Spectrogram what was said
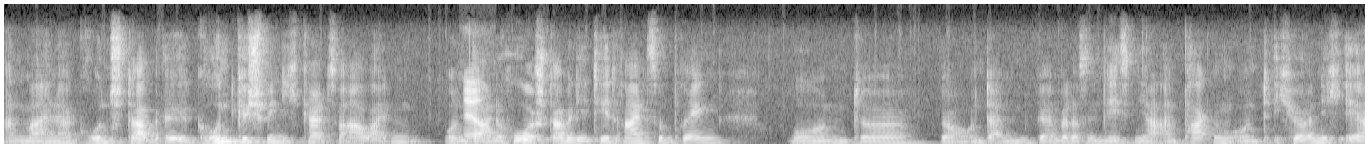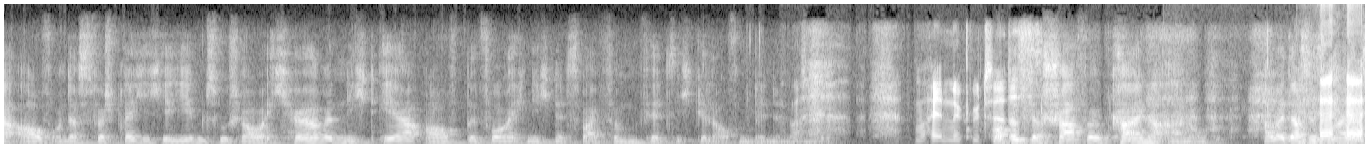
an meiner Grundstab äh, Grundgeschwindigkeit zu arbeiten und ja. da eine hohe Stabilität reinzubringen. Und äh, ja, und dann werden wir das im nächsten Jahr anpacken. Und ich höre nicht eher auf, und das verspreche ich hier jedem Zuschauer, ich höre nicht eher auf, bevor ich nicht eine 245 gelaufen bin. Meine Güte. Ob ich das schaffe, keine Ahnung. Aber das ist mein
